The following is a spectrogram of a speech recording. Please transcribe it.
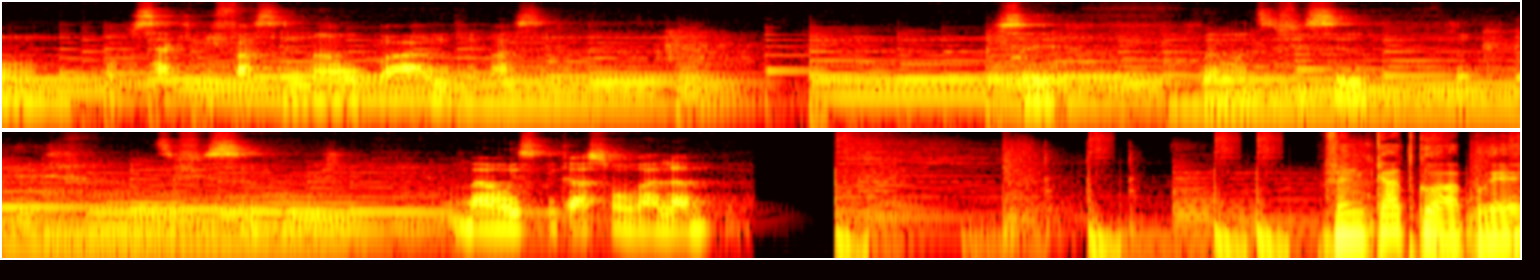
On sa ki pi fasil nan ou pa arrive fasil. Se vwèman difisil. Euh, difisil pou wè. Ba an esplikasyon valab. 24 ko apre,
